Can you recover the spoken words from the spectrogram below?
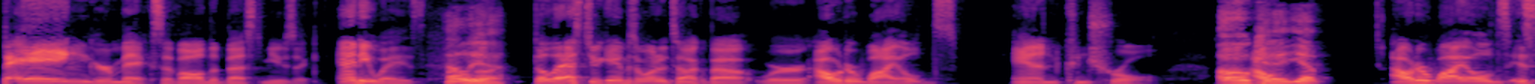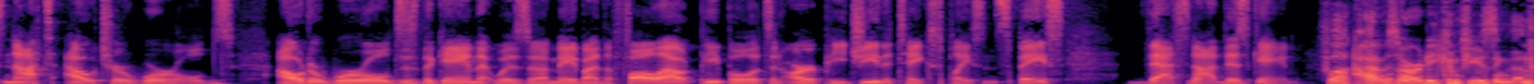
banger mix of all the best music. Anyways, Hell yeah. uh, the last two games I want to talk about were Outer Wilds and Control. Uh, okay, Out- yep. Outer Wilds is not Outer Worlds. Outer Worlds is the game that was uh, made by the Fallout people. It's an RPG that takes place in space. That's not this game. Fuck, I was already confusing them.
